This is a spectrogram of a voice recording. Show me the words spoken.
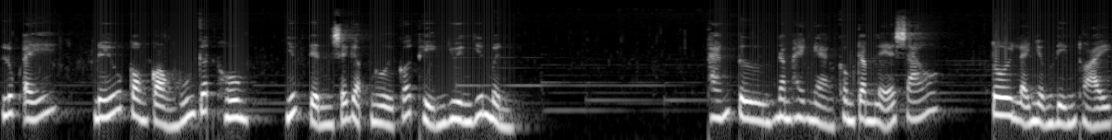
Lúc ấy, nếu con còn muốn kết hôn, nhất định sẽ gặp người có thiện duyên với mình. Tháng 4 năm 2006, tôi lại nhận điện thoại,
